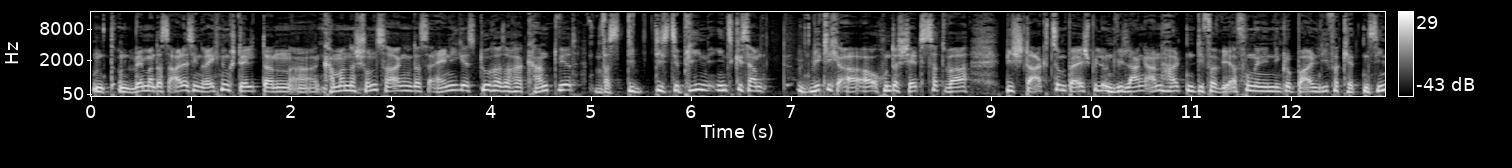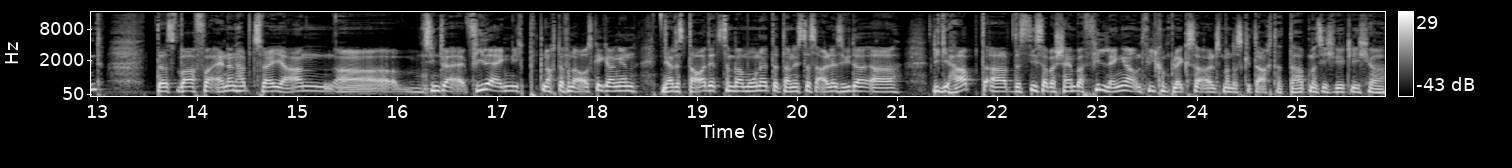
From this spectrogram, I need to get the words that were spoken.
Und, und wenn man das alles in Rechnung stellt, dann äh, kann man schon sagen, dass einiges durchaus auch erkannt wird, was die Disziplin insgesamt wirklich auch unterschätzt hat, war, wie stark zum Beispiel und wie lang anhaltend die Verwerfungen in den globalen Lieferketten sind. Das war vor eineinhalb, zwei Jahren, äh, sind wir viele eigentlich noch davon ausgegangen, ja, das dauert jetzt ein paar Monate, dann ist das alles wieder äh, wie gehabt. Äh, das ist aber scheinbar viel länger und viel komplexer, als man das gedacht hat. Da hat man sich wirklich äh,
